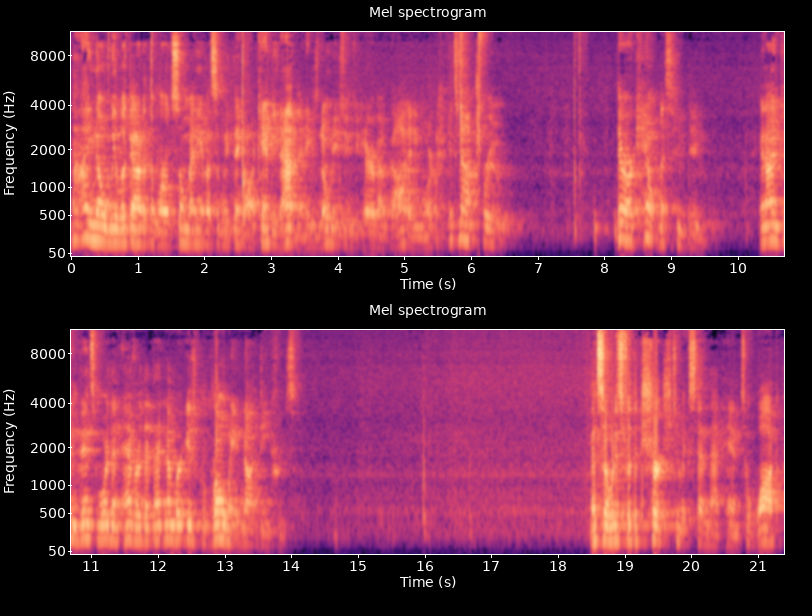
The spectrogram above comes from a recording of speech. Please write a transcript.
Now, I know we look out at the world, so many of us, and we think, oh, it can't be that many because nobody seems to care about God anymore. It's not true. There are countless who do. And I'm convinced more than ever that that number is growing, not decreasing. And so it is for the church to extend that hand, to walk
